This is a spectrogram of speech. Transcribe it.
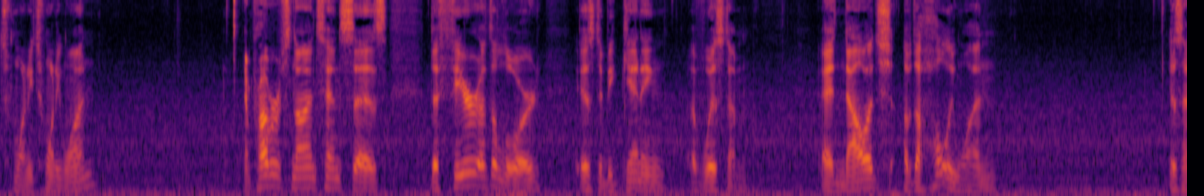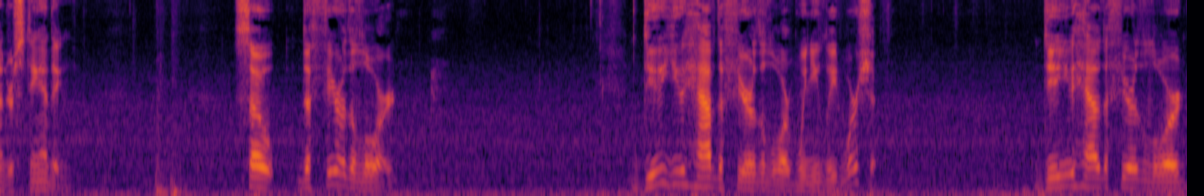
2021. And Proverbs 9:10 says, "The fear of the Lord is the beginning of wisdom, and knowledge of the Holy One is understanding." So, the fear of the Lord. Do you have the fear of the Lord when you lead worship? Do you have the fear of the Lord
